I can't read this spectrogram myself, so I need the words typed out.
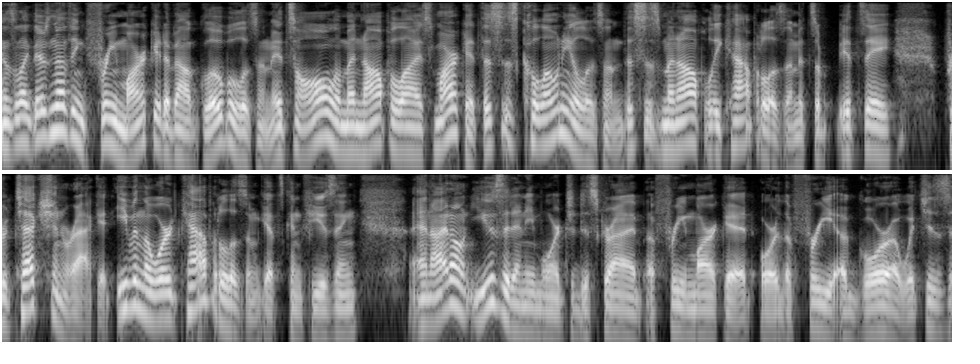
It's like there's nothing free market about globalism. It's all a monopolized market. This is colonialism. This is monopoly capitalism. It's a it's a protection racket. Even the word capitalism gets confusing, and I don't use it anymore to describe a free market or the free agora, which is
